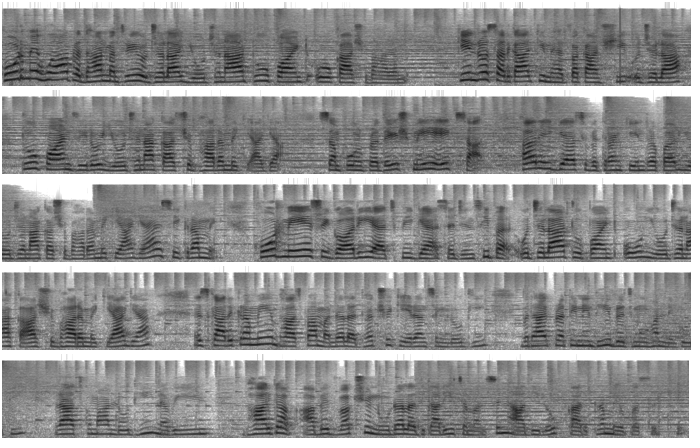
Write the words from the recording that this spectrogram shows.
खोड़ में हुआ प्रधानमंत्री उज्ज्वला योजना 2.0 का शुभारंभ। केंद्र सरकार की महत्वाकांक्षी उज्ज्वला 2.0 योजना का शुभारंभ किया गया। संपूर्ण प्रदेश में एक साथ हर एक गैस वितरण केंद्र पर योजना का शुभारंभ किया गया। इसी क्रम में खोड़ में Shri Gauri HP gas agency पर उज्ज्वला 2.0 योजना का शुभारंभ किया गया। इस कार्यक्रम में भाजपा मंडल अध्यक्ष केरन सिंह लोधी, विधायक प्रतिनिधि ब्रजमोहन निगोती राजकुमार लोधी, नवीन भार्गव, आबिद बख्श, नोडल अधिकारी चमन सिंह आदि लोग कार्यक्रम में उपस्थित थे।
